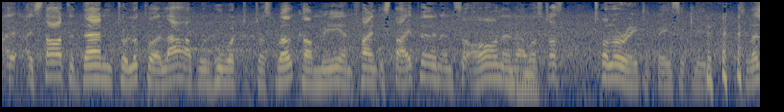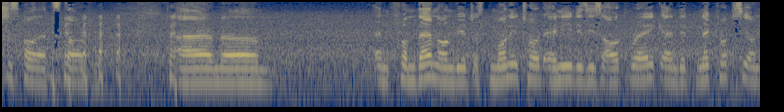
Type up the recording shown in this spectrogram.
I i started then to look for a lab who would just welcome me and find a stipend and so on and i was just tolerated basically. So this is how that started. And um, and from then on, we just monitored any disease outbreak and did necropsy on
